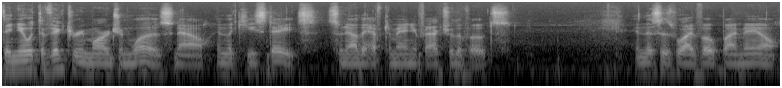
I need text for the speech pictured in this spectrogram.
they knew what the victory margin was now in the key states. So now they have to manufacture the votes. And this is why vote by mail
